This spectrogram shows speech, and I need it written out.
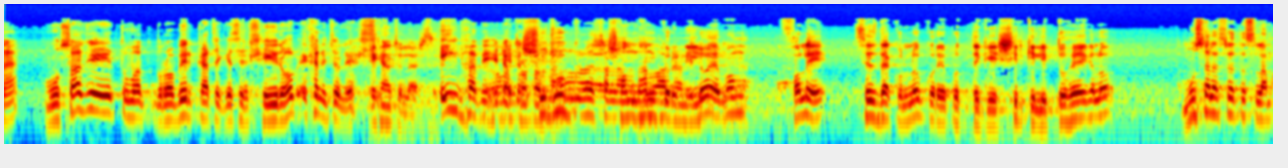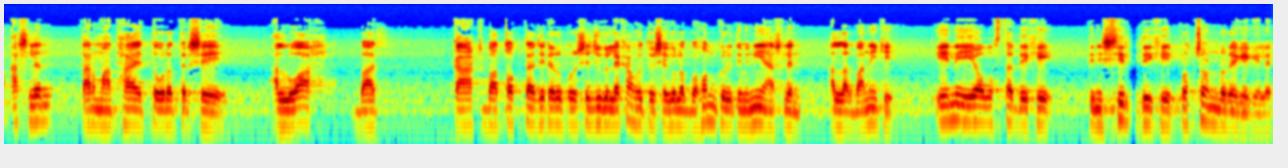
না মুসা যে তোমার রবের কাছে গেছেন সেই রব এখানে চলে আসছে। এখানে চলে আসছে। এইভাবে এটা একটা সুযোগ সন্ধান করে নিল এবং ফলে সেজদা করল করে প্রত্যেকে শিরকে লিপ্ত হয়ে গেল। মুসা আলাহিসাল্লাম আসলেন তার মাথায় তৌরাতের সে আলওয়াহ বা কাঠ বা তক্তা যেটার উপরে সে যুগে লেখা হতো, সেগুলো বহন করে তিনি নিয়ে আসলেন আল্লাহর বাণীকে। এনে এই অবস্থা দেখে তিনি শির দেখে প্রচণ্ড রেগে গেলেন।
